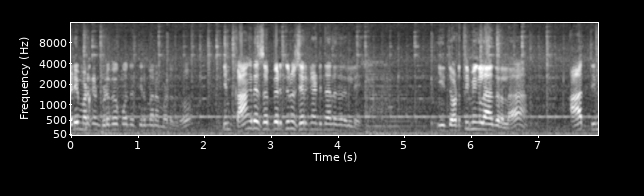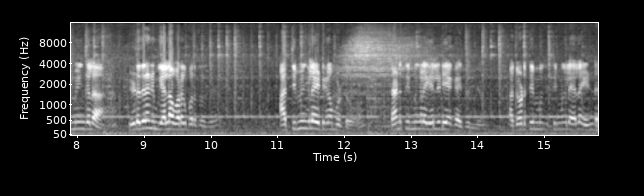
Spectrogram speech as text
ರೆಡಿ ಮಾಡ್ಕೊಂಡು ಬಿಡಬೇಕು ಅಂತ ತೀರ್ಮಾನ ಮಾಡಿದ್ರು ನಿಮ್ಮ ಕಾಂಗ್ರೆಸ್ ಅಭ್ಯರ್ಥಿನೂ ಸೇರ್ಕೊಂಡಿದ್ದಾನೆ ಅದರಲ್ಲಿ. ಈ ದೊಡ್ಡ ತಿಮ್ಮಿಂಗಲ ಅಂದ್ರಲ್ಲ, ಆ ತಿಮ್ಮಿಂಗಲ ಹಿಡಿದ್ರೆ ನಿಮಗೆಲ್ಲ ಹೊರಗೆ ಬರ್ತದೆ. ಆ ತಿಮ್ಮಿಂಗಲ ಇಟ್ಕೊಂಬಿಟ್ಟು ಸಣ್ಣ ತಿಮ್ಮಿಂಗಲ ಎಲ್ಲಿ ಹಿಡಿಯೋಕ್ಕಾಯ್ತದೆ ನೀವು? ಆ ದೊಡ್ಡ ತಿಮ್ಮಿ ತಿಮ್ಮಿಂಗಲ ಎಲ್ಲ ಹಿಂಡ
